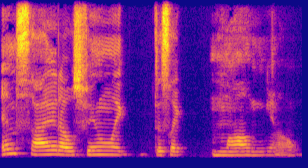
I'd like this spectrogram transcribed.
inside I was feeling like this like long, you know,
